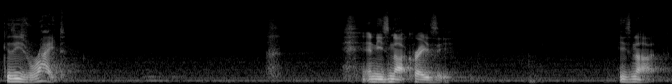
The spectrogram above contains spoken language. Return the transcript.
because he's right. and he's not crazy. He's not.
